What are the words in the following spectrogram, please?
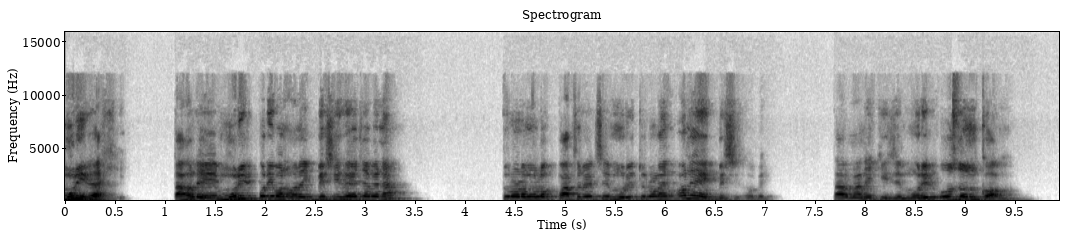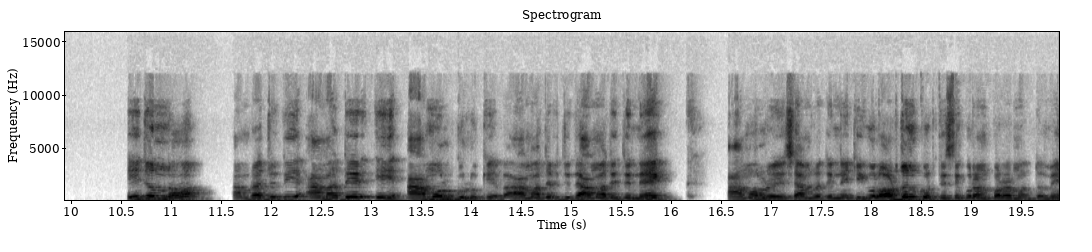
মুড়ি রাখি, তাহলে মুড়ির পরিমাণ অনেক বেশি হয়ে যাবে না? তুলনামূলক পাথরের চেয়ে মুড়ির তুলনায় অনেক বেশি হবে। তার মানে কি? যে মুড়ির ওজন কম। এই জন্য আমরা যদি আমাদের এই আমলগুলোকে বা আমাদের যদি আমাদের যে নেক আমল রয়েছে, আমরা যে নেকিগুলো অর্জন করতেছি কোরআন পড়ার মাধ্যমে,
